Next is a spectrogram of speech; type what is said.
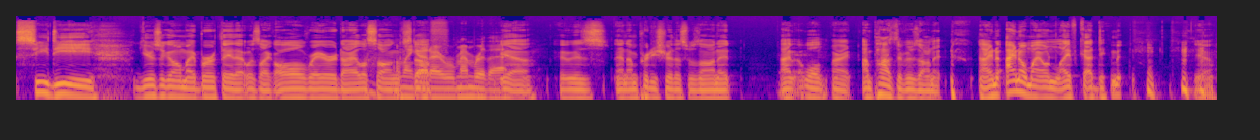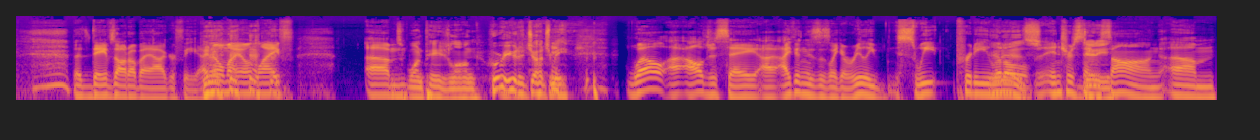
CD years ago on my birthday that was like all rare dial a song Oh my stuff. god, I remember that. Yeah, it was, and I'm pretty sure this was on it. I, well, all right. I'm positive it was on it. I know, I know my own life. God damn it. Yeah. That's Dave's autobiography. I know my own life. Um, it's one page long. Who are you to judge me? Well, I- I'll just say I think this is like a really sweet, pretty little, interesting Ditty. song. Um,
